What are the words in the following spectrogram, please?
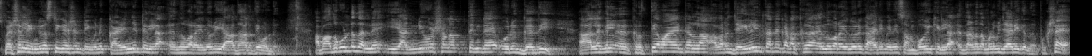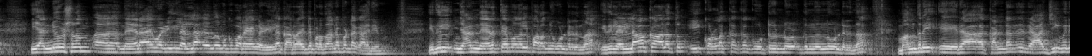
സ്പെഷ്യൽ ഇൻവെസ്റ്റിഗേഷൻ ടീമിന് കഴിഞ്ഞിട്ടില്ല എന്ന് പറയുന്ന ഒരു യാഥാർത്ഥ്യമുണ്ട്. അപ്പോൾ അതുകൊണ്ട് തന്നെ ഈ അന്വേഷണത്തിന്റെ ഒരു ഗതി അല്ലെങ്കിൽ കൃത്യമായിട്ടുള്ള അവർ ജയിലിൽ തന്നെ കിടക്കുക എന്ന് പറയുന്ന ഒരു കാര്യം ഇനി സംഭവിക്കില്ല എന്നാണ് നമ്മൾ വിചാരിക്കുന്നത്. പക്ഷേ ഈ അന്വേഷണം നേരായ വഴിയിലല്ല എന്ന് നമുക്ക് പറയാൻ കഴിയില്ല. കാരണം അതിന്റെ പ്രധാനപ്പെട്ട കാര്യം ഇതിൽ ഞാൻ നേരത്തെ മുതൽ പറഞ്ഞുകൊണ്ടിരുന്ന ഇതിൽ എല്ലാ കാലത്തും ഈ കൊള്ളക്കൊക്കെ കൂട്ടുകൊണ്ട് നിന്നുകൊണ്ടിരുന്ന മന്ത്രി രാ കണ്ഠര് രാജീവർ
